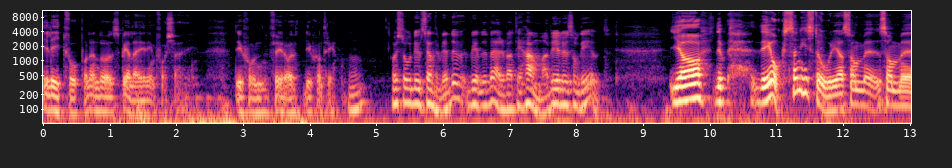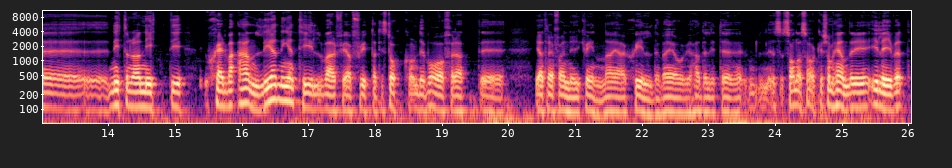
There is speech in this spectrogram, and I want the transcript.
elitfotbollen. Då spelade jag i Rimforsa i division 4 och division 3. Mm. hur såg det ut sen? Blev du, blev du värvad till Hammarby eller hur såg det ut? Ja, det, det är också en historia som, som eh, 1990 själva anledningen till varför jag flyttade till Stockholm det var för att eh, jag träffade en ny kvinna, jag skilde mig och vi hade lite eh, sådana saker som händer i, i livet.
